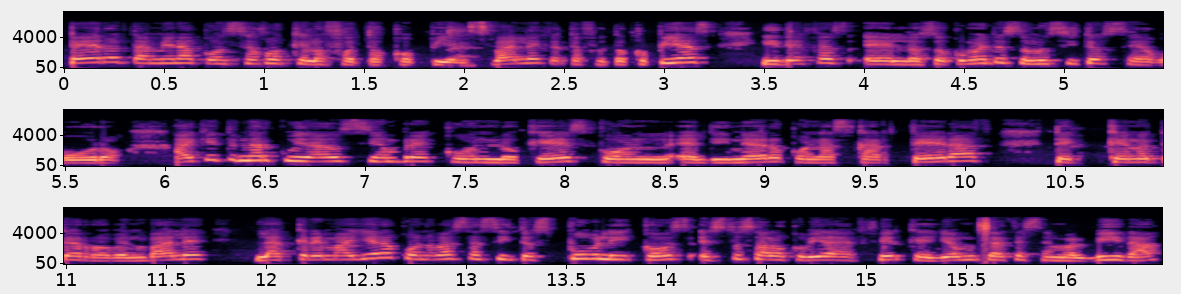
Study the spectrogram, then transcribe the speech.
Pero también aconsejo que lo fotocopies, ¿vale? Que te fotocopies y dejes eh, los documentos en un sitio seguro. Hay que tener cuidado siempre con lo que es con el dinero, con las carteras, de que no te roben, ¿vale? La cremallera cuando vas a sitios públicos, esto es algo que voy a decir que yo muchas veces se me olvida,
